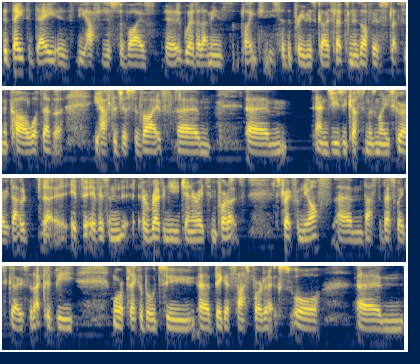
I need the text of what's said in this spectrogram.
The day to day is you have to just survive. Uh, whether that means, like you said, the previous guy slept in his office, slept in a car, whatever. You have to just survive. Um, um, and use your customers' money to grow. That would, that, if if it's an, a revenue generating product straight from the off, um, that's the best way to go. So that could be more applicable to uh, bigger SaaS projects or. Um,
